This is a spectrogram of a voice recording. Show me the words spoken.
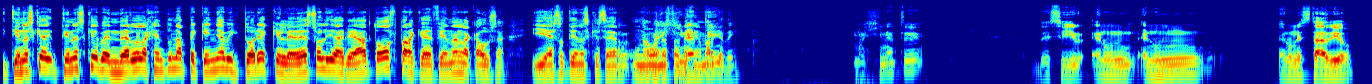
Y tienes que, tienes que venderle a la gente una pequeña victoria que le dé solidaridad a todos para que defiendan la causa. Y eso tienes que ser una buena estrategia de marketing. Imagínate decir en un, en un, en un estadio,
